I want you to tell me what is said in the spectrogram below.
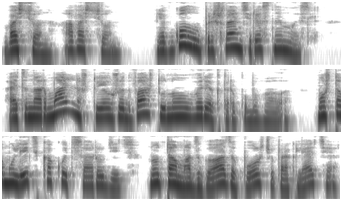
Васен, а Васен. Мне в голову пришла интересная мысль. А это нормально, что я уже дважды у нового ректора побывала? Может, амулетик какой-то соорудить? Ну, там от сглаза, порча, проклятие.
